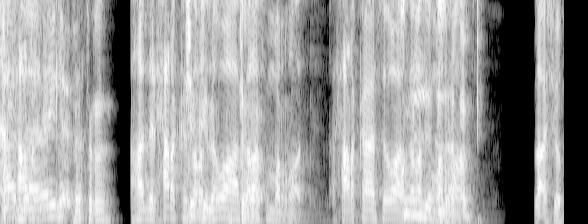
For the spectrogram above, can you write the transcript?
هذا لعبة؟ فترة هذه الحركة ترى سواها. ثلاث مرات الحركة سواها ثلاث الألعاب. مرات لا شوف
